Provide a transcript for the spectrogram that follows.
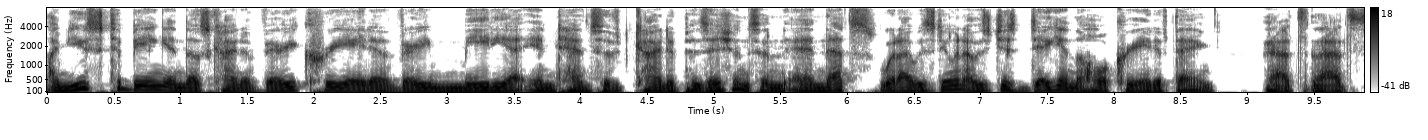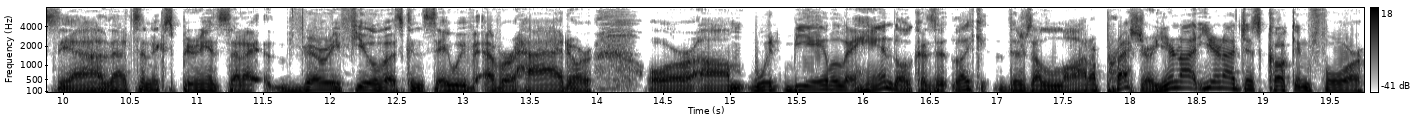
I'm used to being in those kind of very creative, very media intensive kind of positions. And, and that's what I was doing. I was just digging the whole creative thing. That's that's yeah, that's an experience that I very few of us can say we've ever had or or um, would be able to handle because it like there's a lot of pressure. You're not you're not just cooking for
